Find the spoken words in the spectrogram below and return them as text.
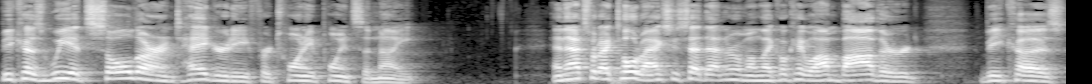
because we had sold our integrity for 20 points a night. And that's what I told him. I actually said that in the room. I'm like, okay, well, I'm bothered because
